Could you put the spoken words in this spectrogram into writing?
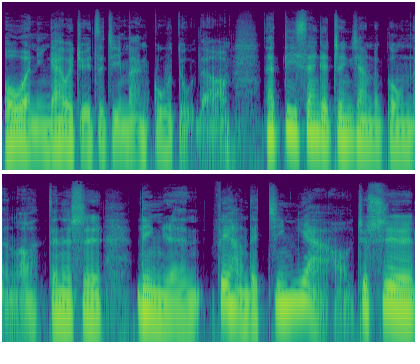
偶尔你应该会觉得自己蛮孤独的啊、那第三个正向的功能啊、真的是令人非常的惊讶哦，就是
